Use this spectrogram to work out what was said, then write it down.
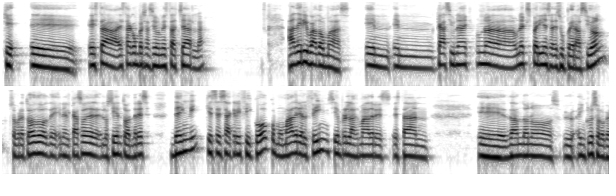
que eh, esta, esta conversación, esta charla, ha derivado más en, en casi una, una, una, experiencia de superación, sobre todo de, en el caso de, lo siento, Andrés Denny, que se sacrificó como madre al fin. Siempre las madres están eh, dándonos incluso lo que,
